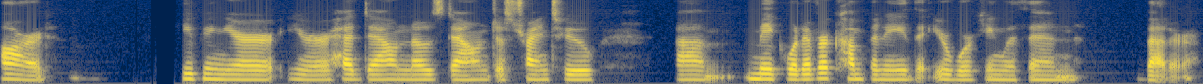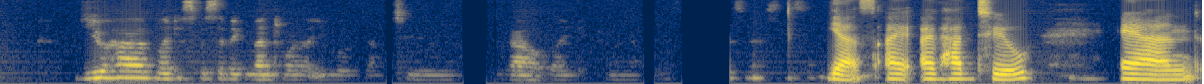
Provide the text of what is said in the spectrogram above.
hard, keeping your your head down, nose down, just trying to um, make whatever company that you're working within better. Do you have like a specific mentor that you looked up to throughout like business? Yes, I, I've had two, and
